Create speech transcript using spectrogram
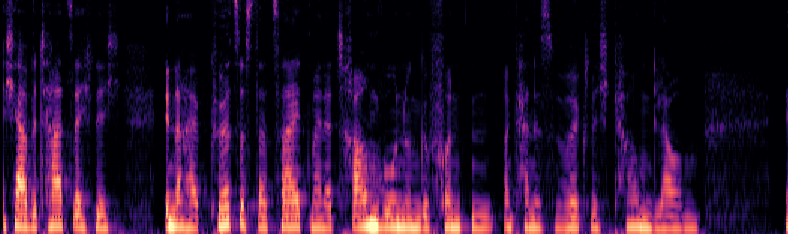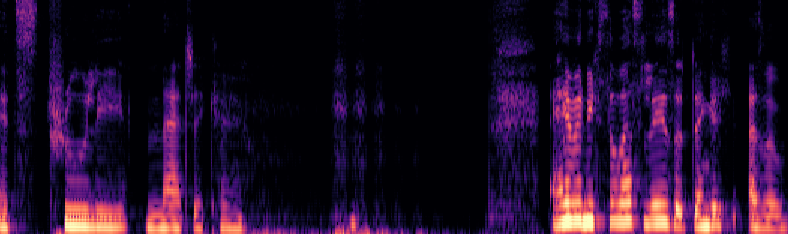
Ich habe tatsächlich innerhalb kürzester Zeit meine Traumwohnung gefunden und kann es wirklich kaum glauben. It's truly magical. Ey, wenn ich sowas lese, denke ich, also,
